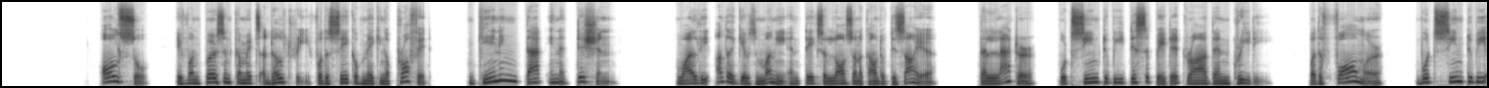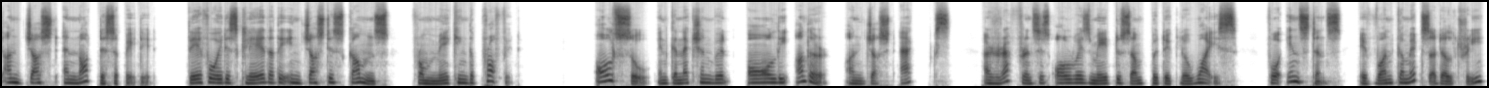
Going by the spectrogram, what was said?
Also, if one person commits adultery for the sake of making a profit, gaining that in addition, while the other gives money and takes a loss on account of desire, the latter would seem to be dissipated rather than greedy, but the former would seem to be unjust and not dissipated. Therefore, it is clear that the injustice comes from making the profit. Also, in connection with all the other unjust acts, a reference is always made to some particular vice. For instance, if one commits adultery,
